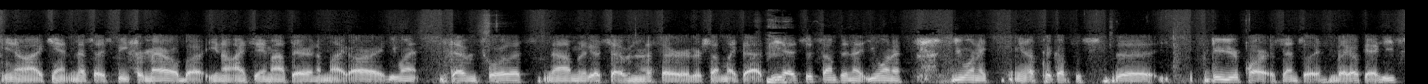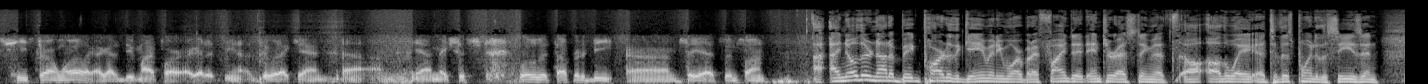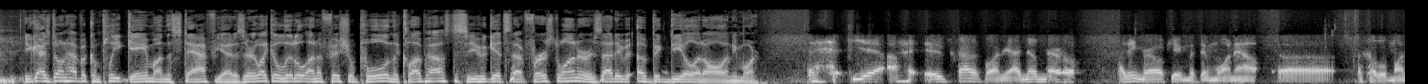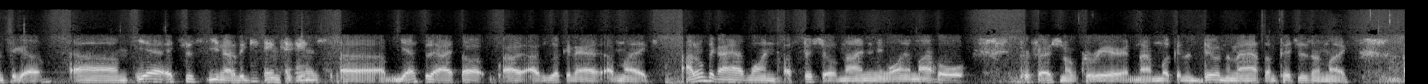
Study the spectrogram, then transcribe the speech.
you know, I can't necessarily speak for Merrill, but, you know, I see him out there and I'm like, all right, he went seven scoreless. Now I'm going to go seven and a third or something like that. So, yeah, it's just something that you want to, you want to, you know, pick up the, the, do your part essentially. Like, okay, he's, he's throwing well. Like, I got to do my part. I got to, you know, do what I can. Um, yeah, it makes it a little bit tougher to beat. Um, so yeah, it's been fun. I know they're not a big part of the game anymore, but I find it interesting that all, all the way uh, to this point of the season, you guys don't have a complete game on the staff yet. Is there like a little unofficial pool in the clubhouse to see who gets that first one, or is that a, big deal at all anymore? yeah, it's kind of funny. I know Merrill I think Merrill came within one out uh, a couple months ago. Um, yeah, it's just you know the game changed. Uh, yesterday, I thought I, I was looking at. I'm like, I don't think I have one official nine inning one in my whole professional career, and I'm looking and doing the math on pitches. I'm like,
